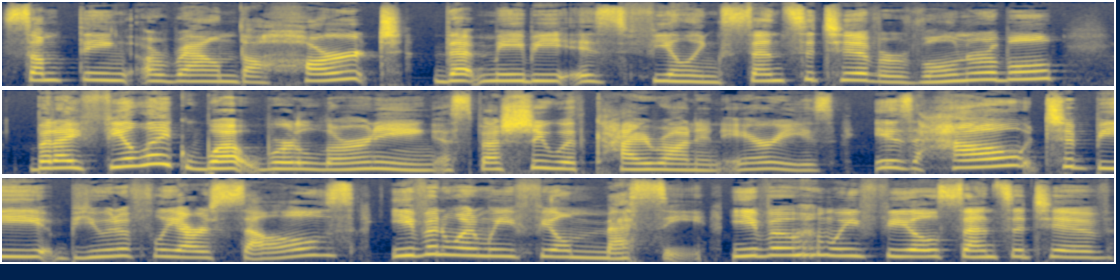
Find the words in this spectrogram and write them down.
something around the heart that maybe is feeling sensitive or vulnerable. But I feel like what we're learning, especially with Chiron and Aries, is how to be beautifully ourselves, even when we feel messy, even when we feel sensitive,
